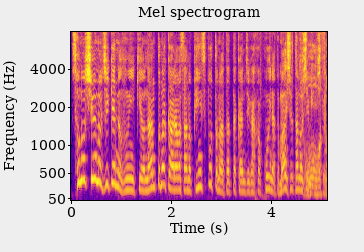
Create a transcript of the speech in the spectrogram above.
その週の事件の雰囲気をなんとなく表すあのピンスポットの当たった感じがかっこいいなと毎週楽えしみにしてて。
